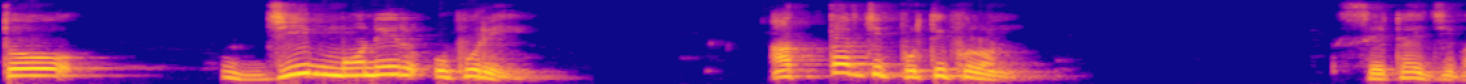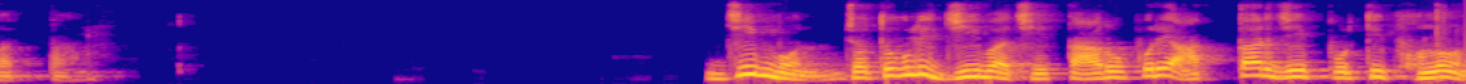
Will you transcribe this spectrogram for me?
তো জীব মনের উপরে আত্মার যে প্রতিফলন, সেটাই জীবাত্মা। জীব মন যতগুলি জীব আছে, তার উপরে আত্মার যে প্রতিফলন,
